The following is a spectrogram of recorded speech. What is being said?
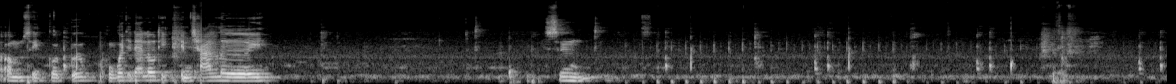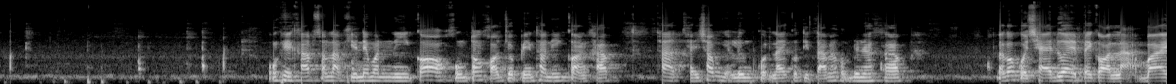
มทำเสร็จกดปุ๊บ ผมก็จะได้โลที่เห็นชัดเลย ซึ่ง โอเคครับสำหรับคลิปในวันนี้ก็คงต้องขอจบเพียงเท่านี้ก่อนครับ ถ้าใครชอบอย่าลืมกดไลค์ กดติดตามให้ผมด้วยนะครับ แล้วก็กดแชร์ด้วยไปก่อนละบาย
